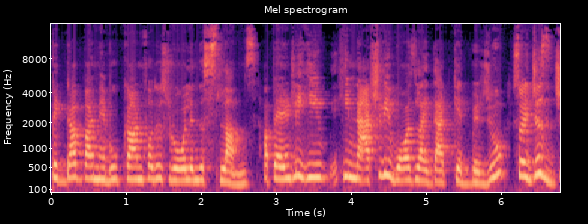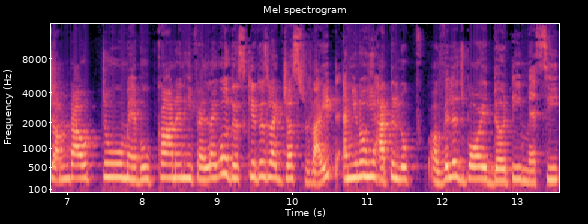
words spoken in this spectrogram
picked up by Mehboob Khan for this role in the slums. Apparently, he he naturally was like that kid Birju. So it just jumped out to Mehboob Khan, and he felt like, oh, this kid is like just right. And you know, he had to look a village boy, dirty, messy.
